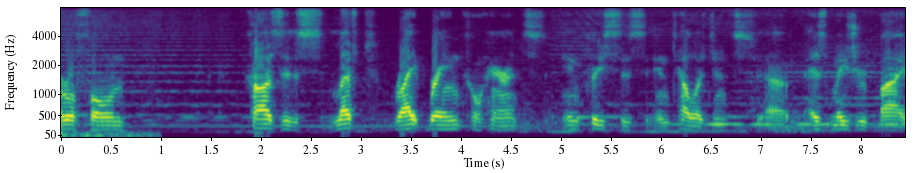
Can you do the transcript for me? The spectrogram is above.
neurophone causes left-right brain coherence, increases intelligence uh, as measured by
